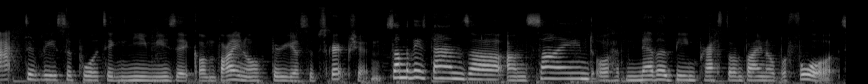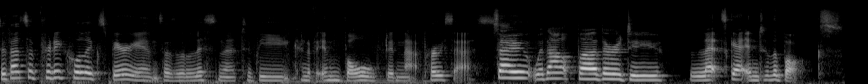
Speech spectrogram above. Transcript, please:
actively supporting new music on vinyl through your subscription. Some of these bands are unsigned or have never been pressed on vinyl before, so that's a pretty cool experience as a listener to be kind of involved in that process. So without further ado, let's get into the box.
